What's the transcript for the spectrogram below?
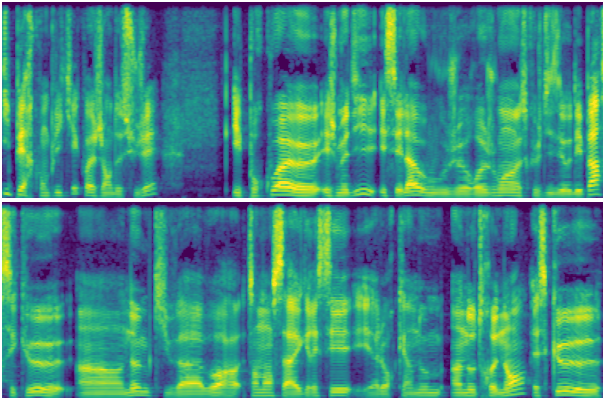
hyper compliqué, quoi, ce genre de sujet. Et pourquoi Et je me dis, et c'est là où je rejoins ce que je disais au départ, c'est que un homme qui va avoir tendance à agresser, et alors qu'un homme, un autre non, est-ce que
